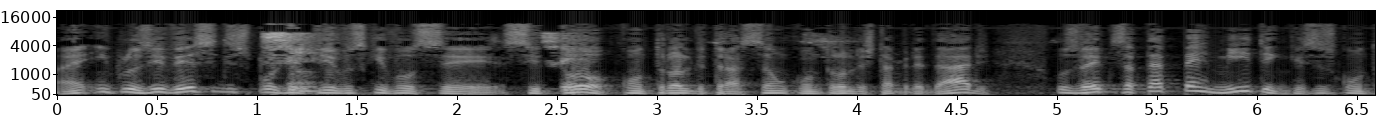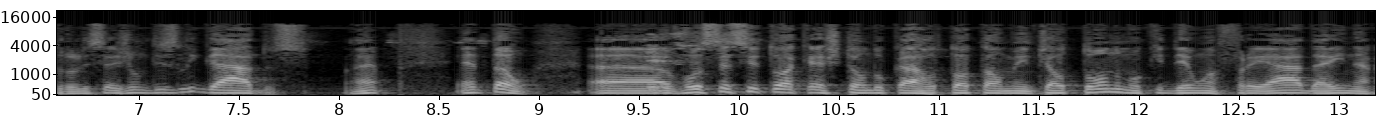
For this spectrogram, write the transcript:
É, inclusive, esses dispositivos Sim. que você citou, Sim. controle de tração, controle de estabilidade, os veículos até permitem que esses controles sejam desligados. Né? Então, uh, você citou a questão do carro totalmente autônomo, que deu uma freada aí na,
